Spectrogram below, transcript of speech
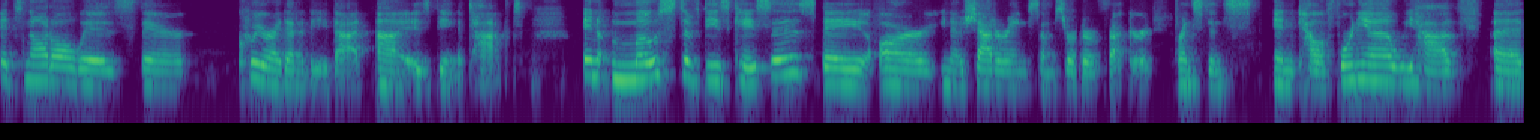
it's not always their queer identity that uh, is being attacked in most of these cases they are you know shattering some sort of record. For instance in california we have a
